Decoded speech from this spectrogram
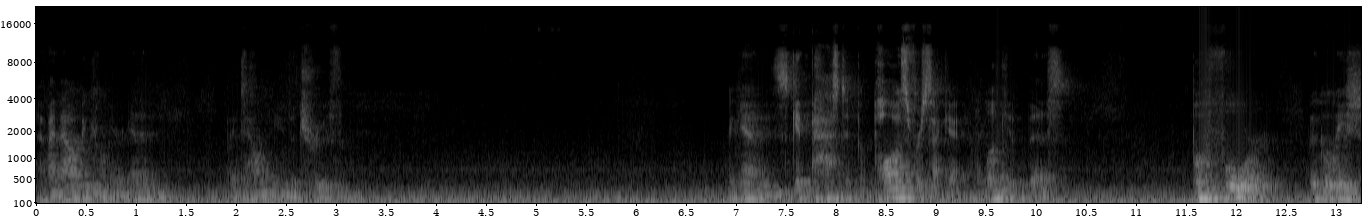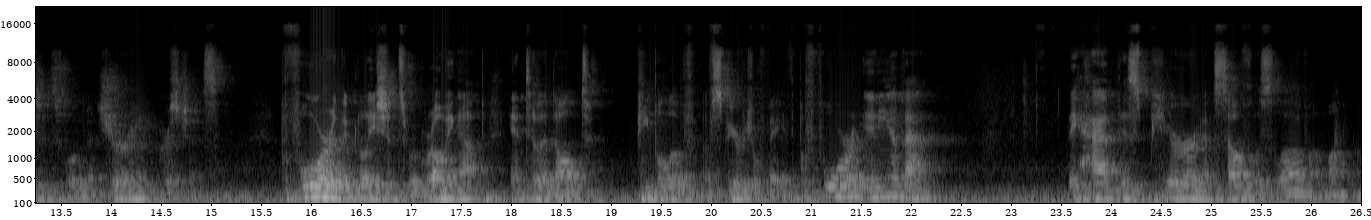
Have I now become your enemy by telling you the truth? Again, skip past it, but pause for a second look at this. Before the Galatians were maturing Christians, before the Galatians were growing up into adult people of, of spiritual faith, before any of that, they had this pure and selfless love among them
